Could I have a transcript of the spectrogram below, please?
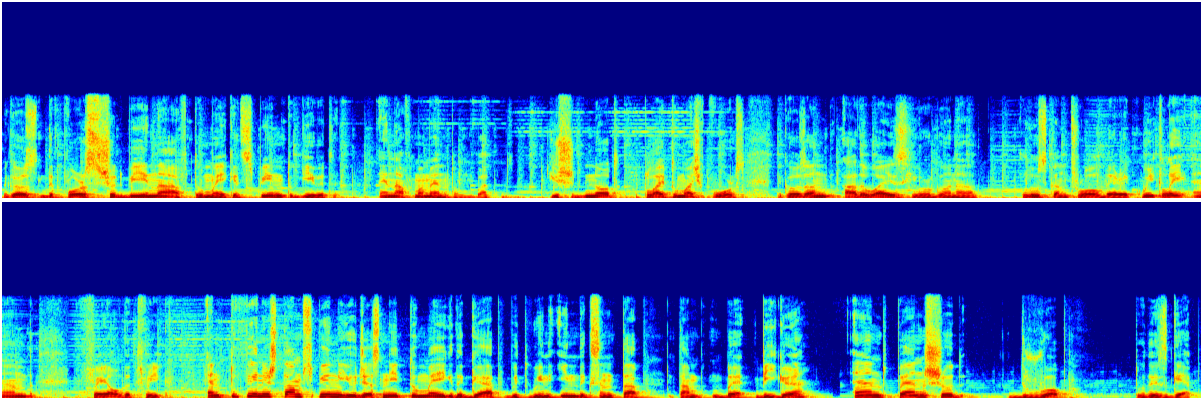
because the force should be enough to make it spin to give it enough momentum, but you should not apply too much force, because otherwise you're gonna lose control very quickly and fail the trick. And to finish thumb spin you just need to make the gap between index and thumb, thumb bigger and pen should drop to this gap.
